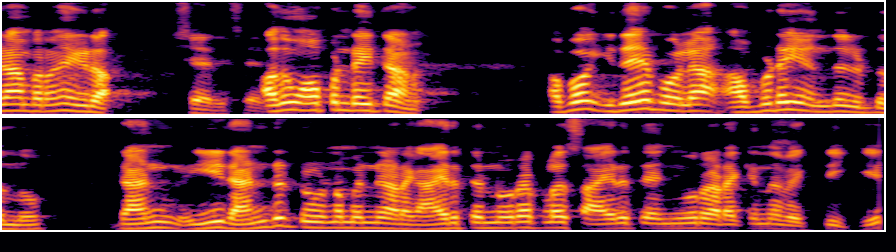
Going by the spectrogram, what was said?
ഇടാൻ പറഞ്ഞാൽ ഇടാം. ശരി ശരി. അതും ഓപ്പൺ ഡേറ്റ് ആണ്. അപ്പോൾ ഇതേപോലെ അവിടെ എന്ത് കിട്ടുന്നു? രണ്ട് ഈ രണ്ട് ടൂർണമെന്റിന് അടക്കം ആയിരത്തി എണ്ണൂറ് പ്ലസ് ആയിരത്തി അഞ്ഞൂറ് അടയ്ക്കുന്ന വ്യക്തിക്ക്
